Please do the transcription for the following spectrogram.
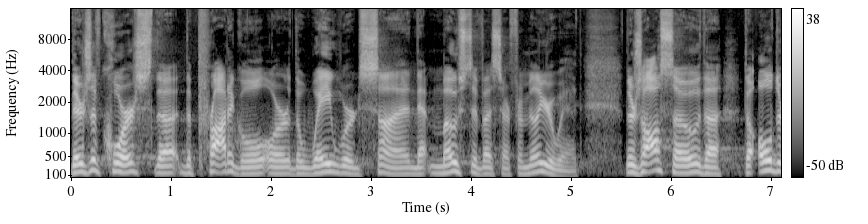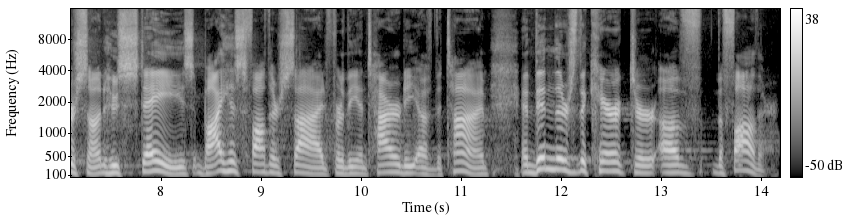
There's, of course, the, the prodigal or the wayward son that most of us are familiar with. There's also the, the older son who stays by his father's side for the entirety of the time. And then there's the character of the father.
